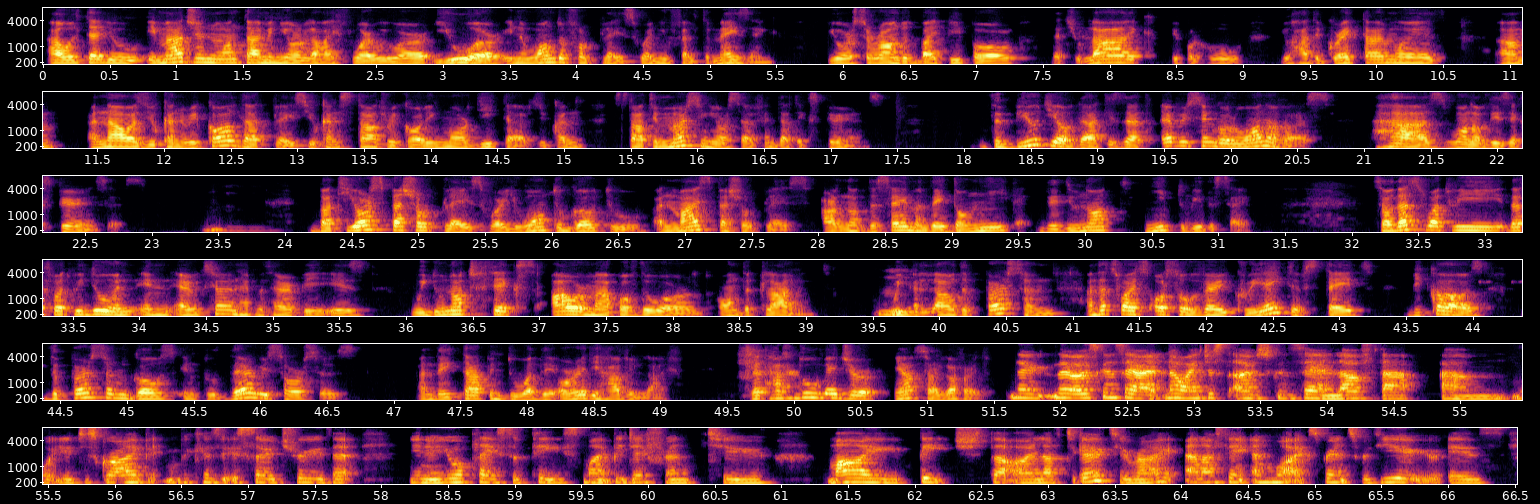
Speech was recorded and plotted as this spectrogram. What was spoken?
I will tell you, imagine one time in your life where we were, you were in a wonderful place when you felt amazing. You were surrounded by people that you like, people who you had a great time with. Um, and now as you can recall that place, you can start recalling more details. You can start immersing yourself in that experience the beauty of that is that every single one of us has one of these experiences. Mm-hmm. But your special place where you want to go to and my special place are not the same and they don't need they do not need to be the same. So that's what we that's what we do in, in Ericksonian hypnotherapy is we do not fix our map of the world on the client. Mm. We allow the person, and that's why it's also a very creative state because the person goes into their resources and they tap into what they already have in life that has two major yeah sorry go for it no no i was going to say I, no i just i was going to say i love that um what you're describing because it is so true that you know your place of peace might be different to my beach that i love to go to right and i think and what i experience with you is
